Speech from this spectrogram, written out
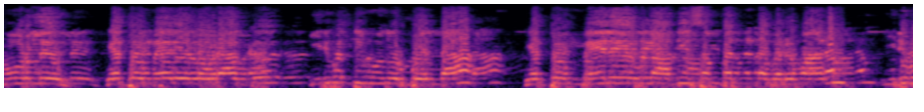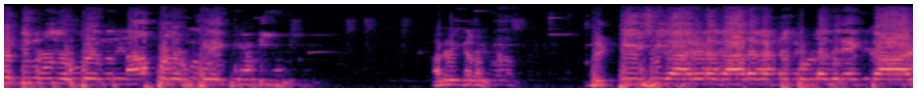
നൂറിൽ ഏറ്റവും മേലെയുള്ള ഒരാൾക്ക് ഇരുപത്തിമൂന്ന് റുപ്യല്ല ഏറ്റവും മേലെയുള്ള അതിസമ്പന്നന്റെ വരുമാനം ഇരുപത്തിമൂന്ന് റുപ്യയിൽ നിന്ന് നാൽപ്പത് റുപ്യ കൂടി. ആലോചിക്കണം. ബ്രിട്ടീഷുകാരുടെ കാലഘട്ടത്തുള്ളതിനേക്കാൾ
